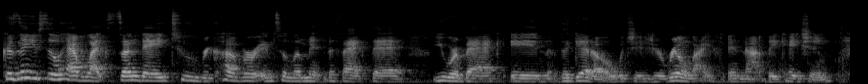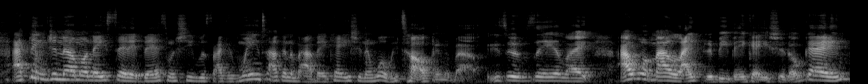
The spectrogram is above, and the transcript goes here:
because then you still have like Sunday to recover and to lament the fact that you were back in the ghetto, which is your real life and not vacation. I think Janelle Monáe said it best when she was like, if we ain't talking about vacation, then what we talking about? You see what I'm saying? Like, I want my life to be vacation, okay?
